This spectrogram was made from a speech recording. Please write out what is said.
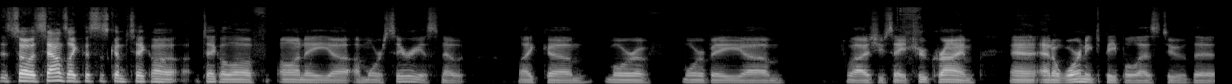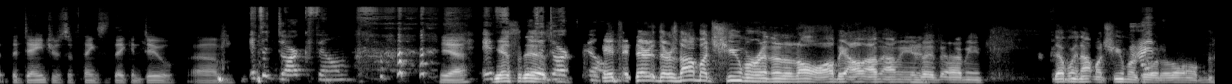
uh, so it sounds like this is going to take on take a off on a uh, a more serious note, like um, more of more of a um, well, as you say, true crime and, and a warning to people as to the the dangers of things that they can do. Um, It's a dark film. yeah, It's, Yes, it it's is. a dark film. It's there. There's not much humor in it at all. I'll be. I'll, I mean. Yeah. I mean, definitely not much humor to it I've- at all.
